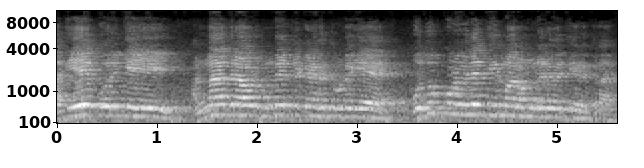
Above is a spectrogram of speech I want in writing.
அதே கோரிக்கையை அண்ணா திராவிட முன்னேற்ற கழகத்தினுடைய பொதுக்குழுவிலே தீர்மானம் நிறைவேற்றி இருக்கிறார்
